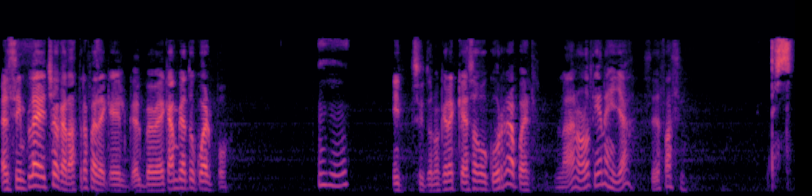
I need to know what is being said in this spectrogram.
El simple hecho de catástrofe de que el, el bebé cambia tu cuerpo y si tú no quieres que eso ocurra, pues nada, no lo tienes y ya, así de fácil. pues,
